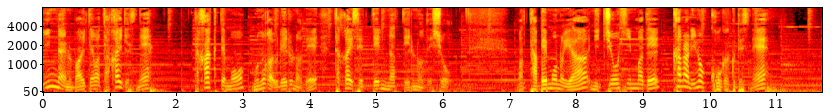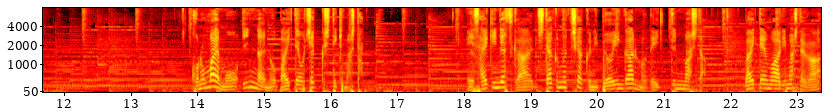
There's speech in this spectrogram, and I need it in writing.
院内の売店は高いですね。高くても物が売れるので高い設定になっているのでしょう、まあ食べ物や日用品までかなりの高額ですねこの前も院内の売店をチェックしてきました、え最近ですが自宅の近くに病院があるので行ってみました。売店はありましたが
